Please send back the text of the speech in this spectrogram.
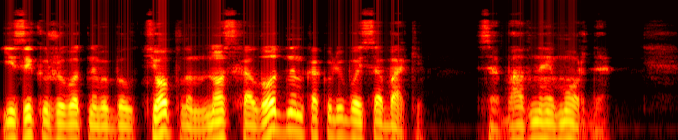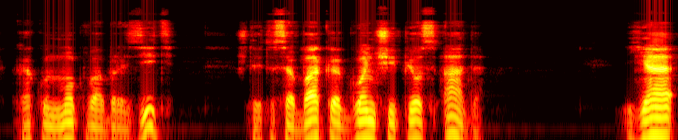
язык у животного был теплым, нос холодным, как у любой собаки. Забавная морда. Как он мог вообразить, что эта собака — гончий пес ада? Я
